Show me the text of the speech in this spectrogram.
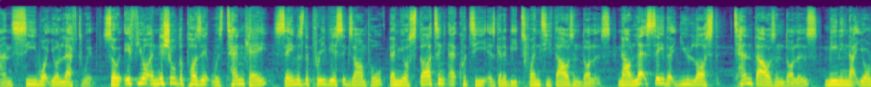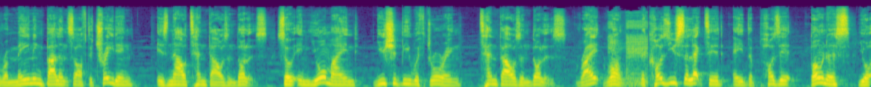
and see what you're left with. So if your initial deposit was 10K, same as the previous example, then your starting equity is going to be $20,000. Now let's say that you lost $10,000, meaning that your remaining balance after trading is now $10,000. So in your mind, you should be withdrawing $10,000, right? Wrong. Because you selected a deposit bonus, your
